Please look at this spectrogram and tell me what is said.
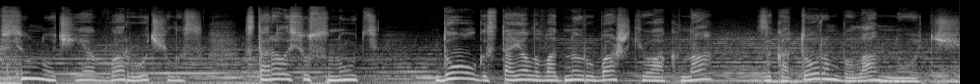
Всю ночь я ворочалась, старалась уснуть, долго стояла в одной рубашке у окна, за которым была ночь.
